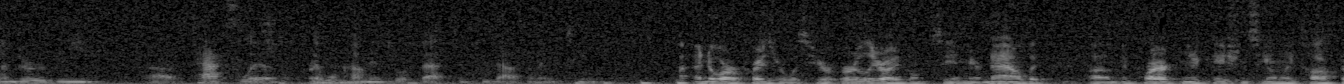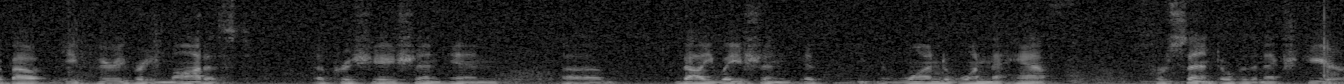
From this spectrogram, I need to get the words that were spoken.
under the, uh, tax lid that will come into effect in two thousand eighteen. I- I know our appraiser was here earlier, I don't see him here now, but um, in prior communications, he only talked about a very, very modest appreciation in um, valuation at you know, one to one and a half percent over the next year.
